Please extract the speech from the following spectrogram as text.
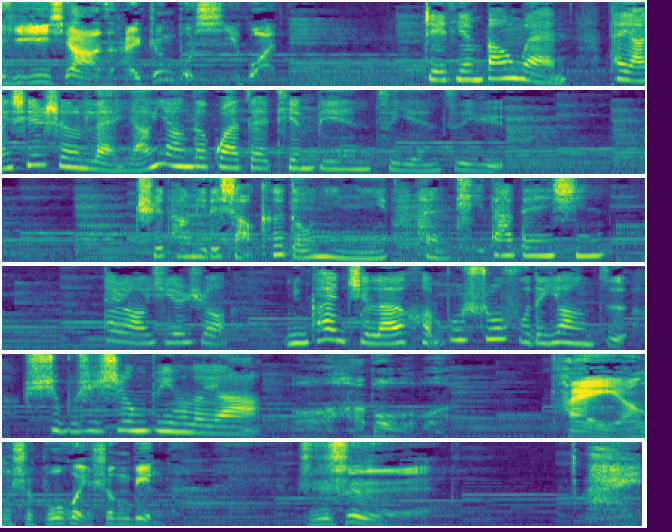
一下子还真不习惯。这天傍晚，太阳先生懒洋洋地挂在天边，自言自语。池塘里的小蝌蚪妮妮很替他担心。太阳先生，你看起来很不舒服的样子，是不是生病了呀？哦，不不不，太阳是不会生病的。只是，哎，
